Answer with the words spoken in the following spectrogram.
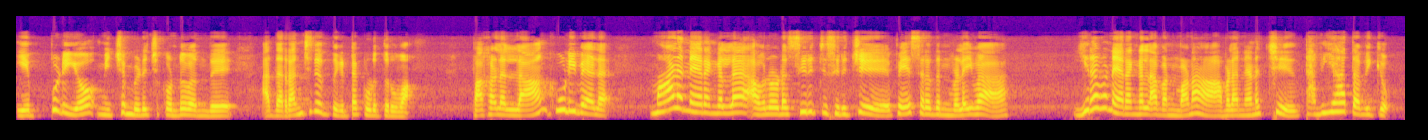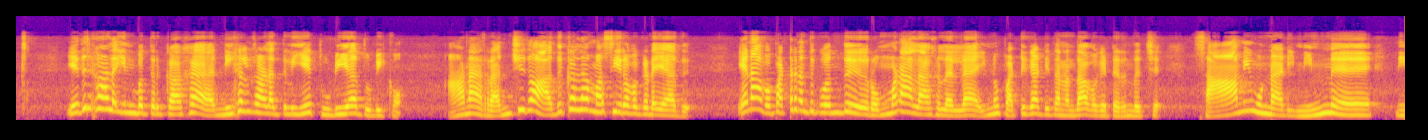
எப்படியோ மிச்சம் பிடிச்சு கொண்டு வந்து அதை ரஞ்சிதத்துக்கிட்ட கொடுத்துருவான். பகலெல்லாம் கூலி வேலை. மாலை நேரங்களில் அவளோட சிரித்து சிரித்து பேசுகிறதன் விளைவாக இரவு நேரங்கள் அவன் மனம் அவளை நினச்சி தவியாக தவிக்கும். எதிர்கால இன்பத்திற்காக நிகழ்காலத்திலேயே துடியாக துடிக்கும். ஆனால் ரஞ்சிதம் அதுக்கெல்லாம் மசீரவ கிடையாது. ஏன்னா அவள் பட்டணத்துக்கு வந்து ரொம்ப நாள் ஆகலைல்ல. இன்னும் பட்டுக்காட்டித்தனம் தான் அவகிட்ட இருந்துச்சு. சாமி முன்னாடி நின்று நீ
